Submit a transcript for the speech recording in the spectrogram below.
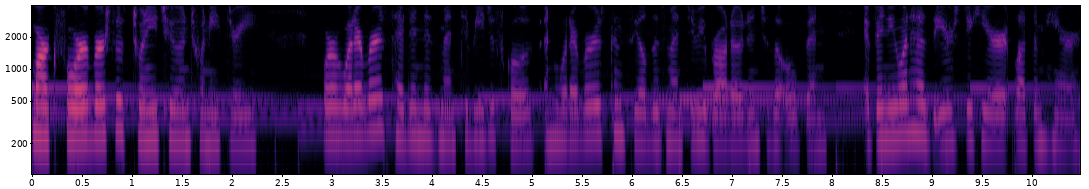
Mark 4, verses 22 and 23. For whatever is hidden is meant to be disclosed, and whatever is concealed is meant to be brought out into the open. If anyone has ears to hear, let them hear.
